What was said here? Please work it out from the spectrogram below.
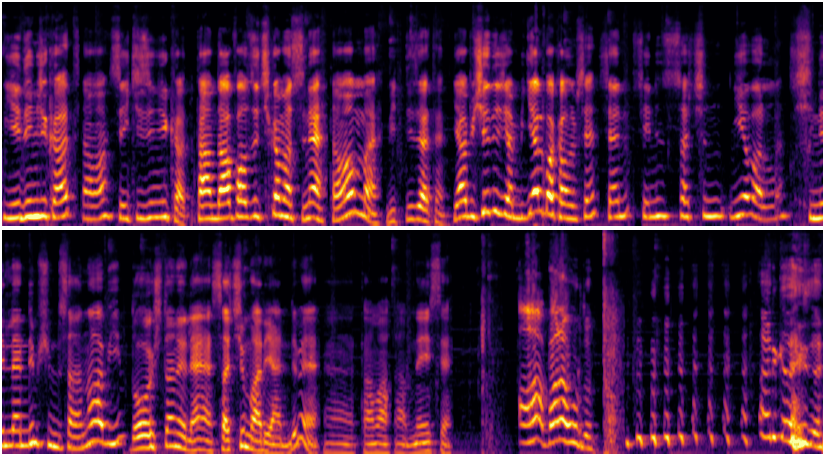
Yedinci kat. Tamam. Sekizinci kat. Tamam daha fazla çıkamazsın he. Tamam mı? Bitti zaten. Ya bir şey diyeceğim. Bir gel bakalım sen. Sen senin saçın niye var lan? Sinirlendim şimdi sana. Ne yapayım? Doğuştan öyle he. Saçım var yani değil mi? He tamam. Tamam neyse. Aha bana vurdun. Arkadaşlar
